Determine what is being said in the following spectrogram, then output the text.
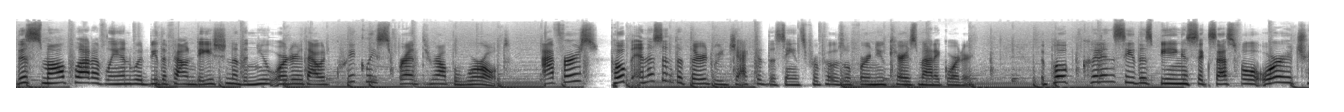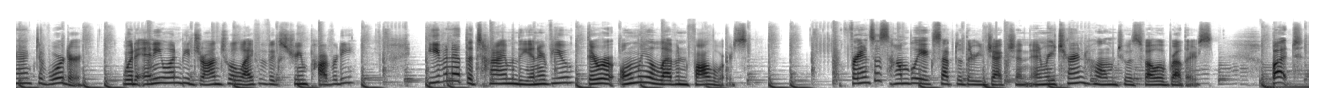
This small plot of land would be the foundation of the new order that would quickly spread throughout the world. At first, Pope Innocent III rejected the saint's proposal for a new charismatic order. The Pope couldn't see this being a successful or attractive order. Would anyone be drawn to a life of extreme poverty? Even at the time of the interview, there were only 11 followers. Francis humbly accepted the rejection and returned home to his fellow brothers. But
